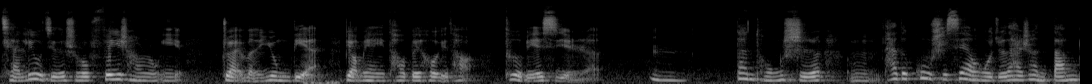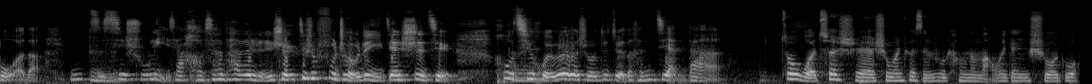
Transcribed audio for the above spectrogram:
前六集的时候非常容易拽文用典，表面一套背后一套，特别吸引人。嗯但同时，嗯，他的故事线我觉得还是很单薄的。你仔细梳理一下，好像他的人生就是复仇这一件事情。后期回味的时候就觉得很简单。就我确实也是温彻行入坑的嘛，我也跟你说过，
